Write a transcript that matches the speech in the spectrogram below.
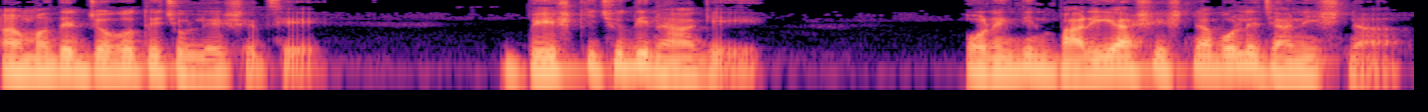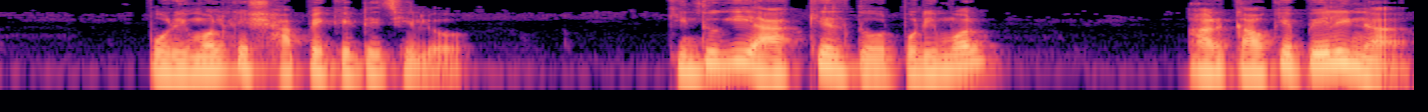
আমাদের জগতে চলে এসেছে। বেশ কিছুদিন আগে। অনেকদিন বাড়ি আসিস না বলে জানিস না, পরিমলকে সাপে কেটেছিল। কিন্তু কি আক্কেল তোর পরিমল? আর কাউকে পেলি না?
